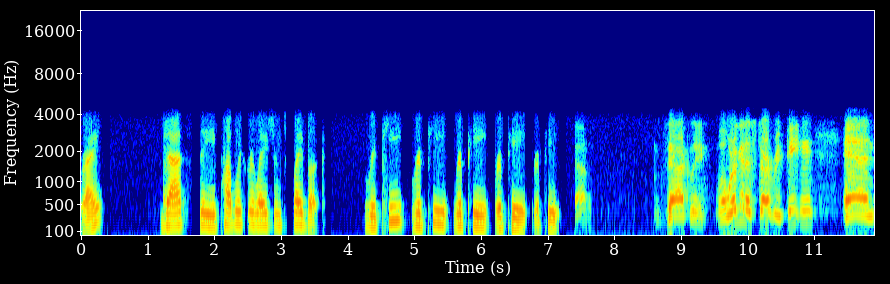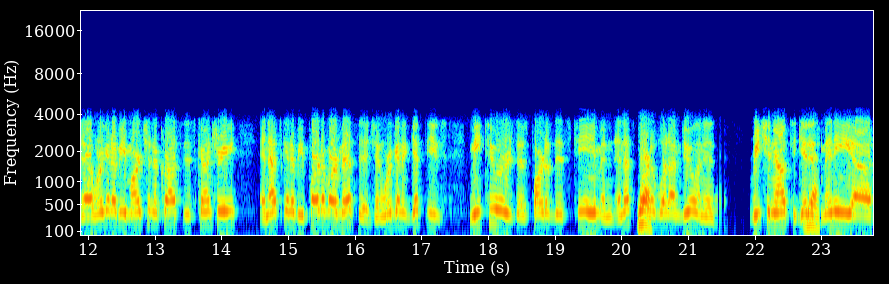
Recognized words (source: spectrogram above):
right? That's the public relations playbook. Repeat, repeat, repeat, repeat, repeat. Yep. Exactly. Well, we're going to start repeating, and uh, we're going to be marching across this country, and that's going to be part of our message. And we're going to get these Me Tours as part of this team, and, and that's part Yes. of what I'm doing is reaching out to get Yes. as many uh,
